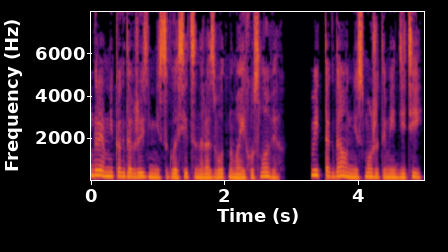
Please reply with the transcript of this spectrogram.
Грэм никогда в жизни не согласится на развод на моих условиях, ведь тогда он не сможет иметь детей.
